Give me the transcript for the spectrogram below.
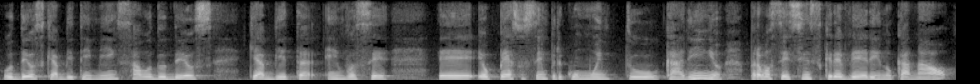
O Deus que habita em mim, saúde o Deus que habita em você. É, eu peço sempre com muito carinho para vocês se inscreverem no canal.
